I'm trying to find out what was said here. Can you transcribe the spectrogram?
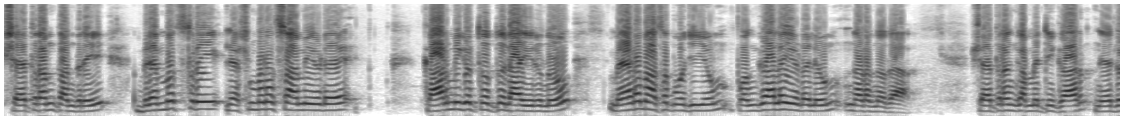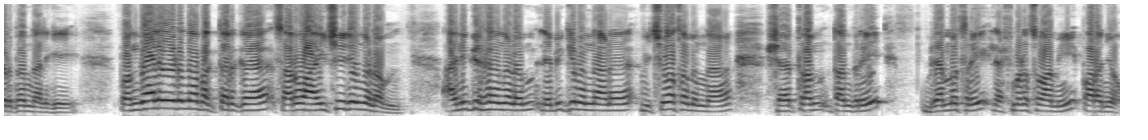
ക്ഷേത്രം തന്ത്രി ബ്രഹ്മശ്രീ ലക്ഷ്മണസ്വാമിയുടെ കാർമ്മികത്വത്തിലായിരുന്നു മേടമാസ പൂജയും പൊങ്കാലയിടലും നടന്നത്. ക്ഷേത്രം കമ്മിറ്റിക്കാർ നേതൃത്വം നൽകി. പൊങ്കാലയിടുന്ന ഭക്തർക്ക് സർവ ഐശ്വര്യങ്ങളും അനുഗ്രഹങ്ങളും ലഭിക്കുമെന്നാണ് വിശ്വാസമെന്ന് ക്ഷേത്രം തന്ത്രി ബ്രഹ്മശ്രീ ലക്ഷ്മണസ്വാമി പറഞ്ഞു.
